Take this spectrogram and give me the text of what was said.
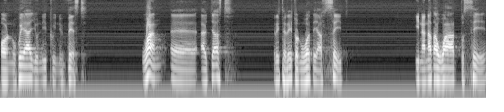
on where you need to invest. One, uh, I'll just reiterate on what they have said. In another word, to say,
